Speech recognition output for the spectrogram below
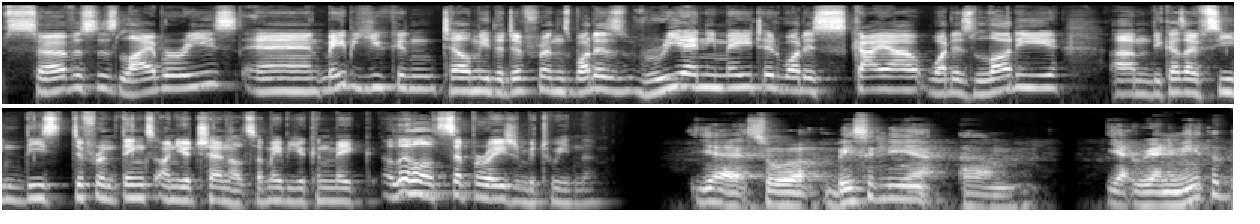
services libraries and maybe you can tell me the difference. What is reanimated? What is skia what is lottie um, because i've seen these different things on your channel so maybe you can make a little separation between them. Yeah so basically um, yeah reanimated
